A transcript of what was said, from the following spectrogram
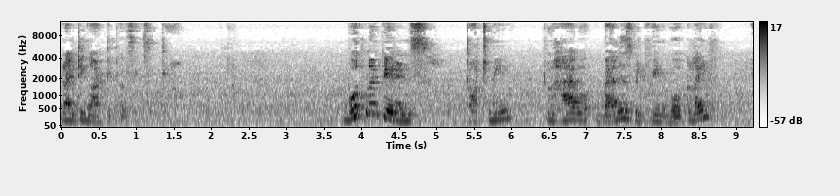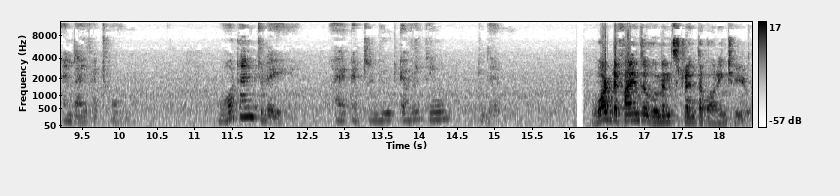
writing articles, etc. Both my parents taught me to have a balance between work life and life at home. What I am today, I attribute everything to them. What defines a woman's strength according to you?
